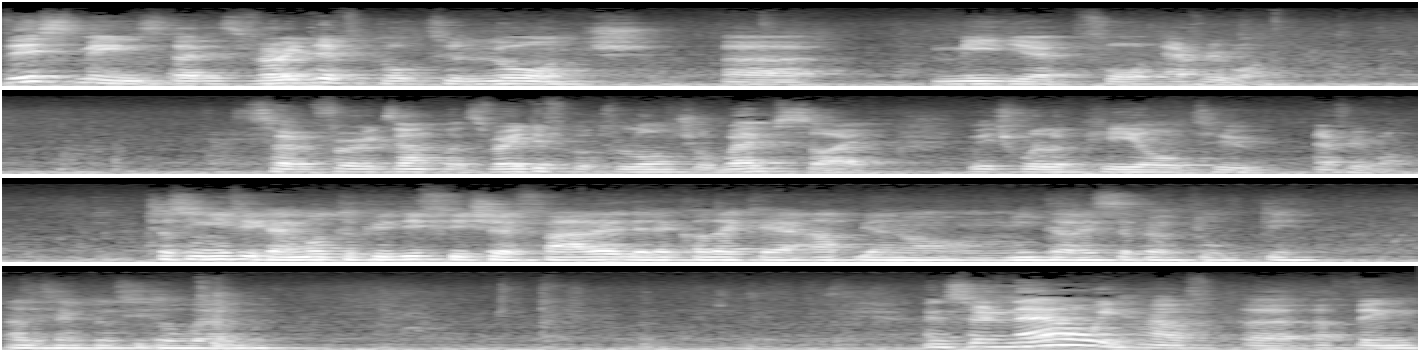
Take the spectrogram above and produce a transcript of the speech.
this means that it's very difficult to launch uh, media for everyone. So, for example, it's very difficult to launch a website which will appeal to everyone. Ciò significa che è molto più difficile fare delle cose che abbiano un interesse per tutti, ad esempio un sito web. And so now we have uh, a thing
